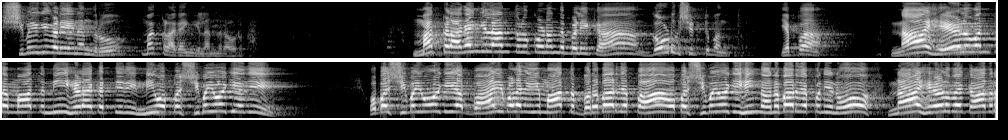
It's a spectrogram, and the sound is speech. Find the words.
ಶಿವಯೋಗಿಗಳು ಏನಂದ್ರು? ಮಕ್ಕಳಾಗಂಗಿಲ್ಲ ಅಂದ್ರೆ ಅವರು. ಮಕ್ಕಳಾಗಂಗಿಲ್ಲ ಅಂತ ತಿಳ್ಕೊಂಡಂದ ಬಳಿಕ ಗೌಡ್ಗೆ ಸಿಟ್ಟು ಬಂತು. ಯಪ್ಪ, ನಾ ಹೇಳುವಂಥ ಮಾತು ನೀ ಹೇಳಕತ್ತಿದಿ ನೀವೊಬ್ಬ ಶಿವಯೋಗಿ ಅದಿ. ಒಬ್ಬ ಶಿವಯೋಗಿಯ ಬಾಯಿ ಒಳಗೆ ಈ ಮಾತು ಬರಬಾರ್ದಪ್ಪ, ಒಬ್ಬ ಶಿವಯೋಗಿ ಹಿಂಗೆ ಅನ್ನಬಾರ್ದಪ್ಪ ನೀನು. ನಾ ಹೇಳಬೇಕಾದ್ರ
